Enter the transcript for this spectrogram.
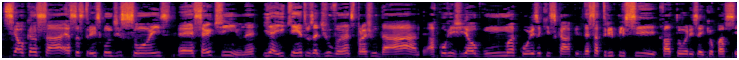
se alcançar essas três condições é, certinho, né? E aí que entra os adjuvantes para ajudar a corrigir alguma coisa que escape dessa tríplice fatores aí que eu passei.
